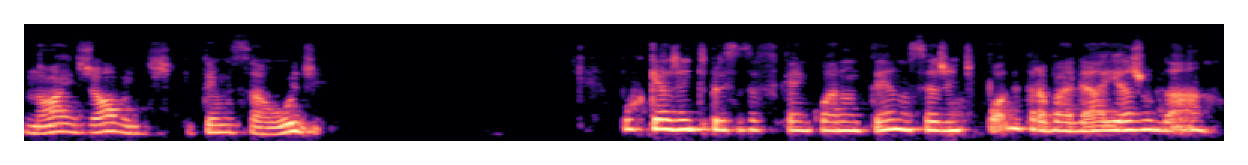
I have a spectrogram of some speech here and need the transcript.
Nós, jovens, que temos saúde, por que a gente precisa ficar em quarentena se a gente pode trabalhar e ajudar?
